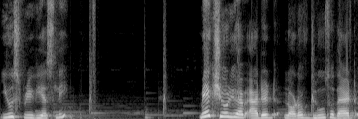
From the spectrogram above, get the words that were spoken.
used previously. Make sure you have added a lot of glue so that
